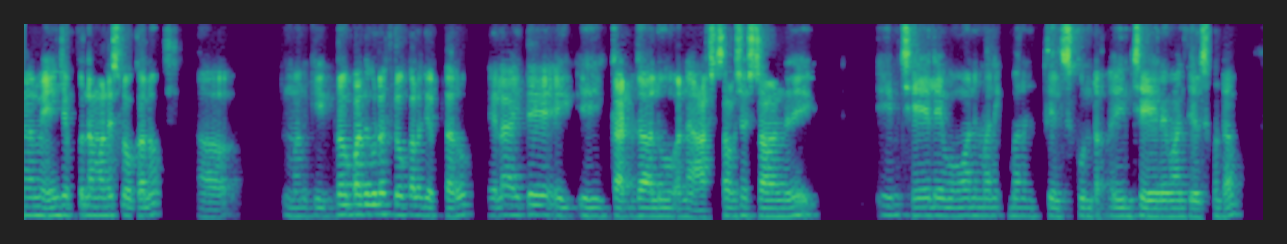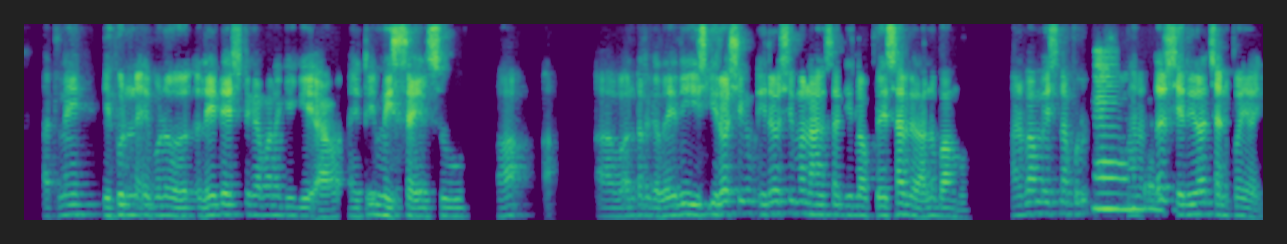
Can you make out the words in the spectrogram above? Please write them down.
మనం ఏం చెప్పుకున్నామంటే శ్లోకాలు మనకి ప్రభుపాద కూడా శ్లోకాలో చెప్తారు. ఎలా అయితే ఈ ఖడ్గాలు అనే అస్త్రాలు-శస్త్రాలనేది ఏం చేయలేము అని మనకి మనం తెలుసుకుంటాం. ఏం చేయలేము అని తెలుసుకుంటాం. అట్లనే ఇప్పుడు ఇప్పుడు ఇప్పుడు లేటెస్ట్‌గా మనకి అయితే ఆహ్, అంటారు కదా! ఇది హిరోషిమ హిరోషిమా, నాగసాకిలో అప్పుడేశారు కదా! అణుబాంబు. అణుబాంబు ఏసినప్పుడు ఆ! అవును వాళ్ళందరి ప్రభుజీ. శరీరాలు చనిపోయాయి.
